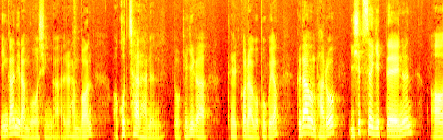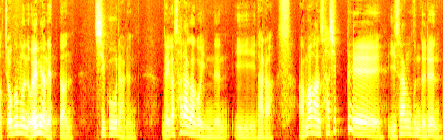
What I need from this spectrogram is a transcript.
인간이란 무엇인가를 한번 어, 고찰하는 또 계기가 될 거라고 보고요. 그 다음은 바로 20세기 때는 어, 조금은 외면했던 지구라는 내가 살아가고 있는 이 나라 아마 한 40대 이상 분들은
